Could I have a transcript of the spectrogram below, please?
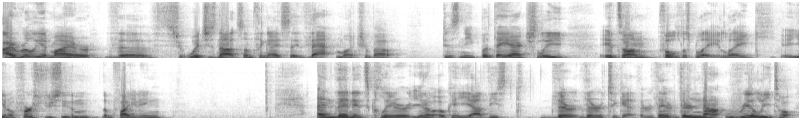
I really admire the, which is not something I say that much about Disney, but they actually, it's on full display. Like, you know, first you see them them fighting, and then it's clear, you know, okay, yeah, these they're they're together. They're they're not really talk.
